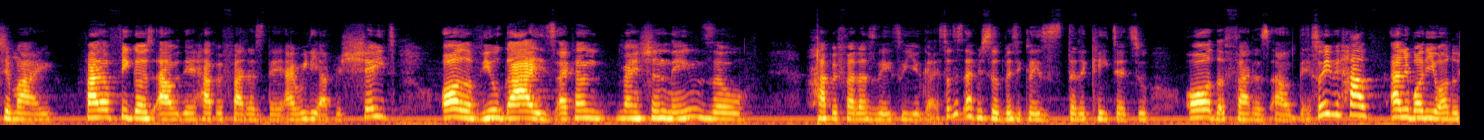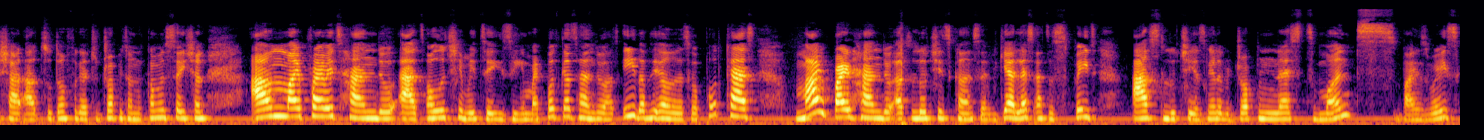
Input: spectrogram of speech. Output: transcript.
to my father figures out there, happy Father's Day. I really appreciate all of you guys. I can't mention names, so happy Father's Day to you guys. So this episode basically is dedicated to all the fathers out there. So if you have anybody you want to shout out to, don't forget to drop it on the comment section. And my private handle at Oluchimitezi, my podcast handle at EWL underscore podcast, my private handle at Luchi's Concept. Yeah, let's anticipate Ask Luchi is going to be dropping next month by his race.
